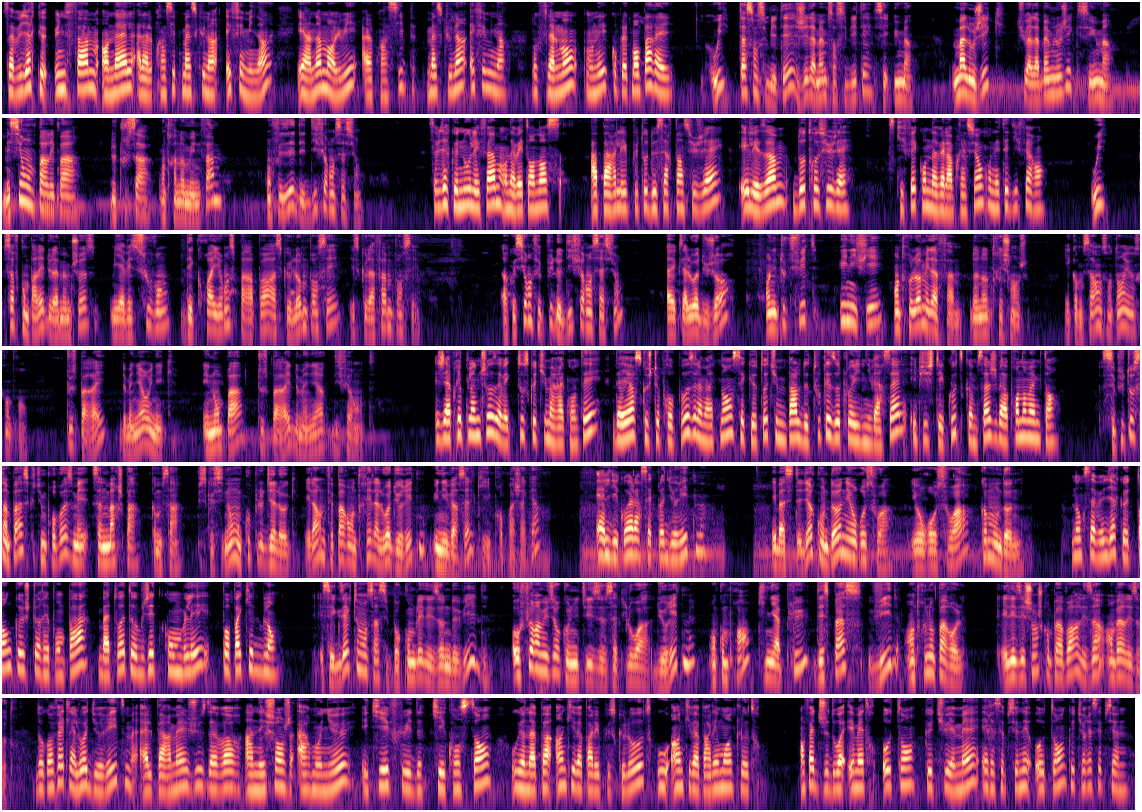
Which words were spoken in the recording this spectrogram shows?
Ça veut dire qu'une femme en elle, elle a le principe masculin et féminin, et un homme en lui a le principe masculin et féminin. Donc finalement, on est complètement pareil. Oui, ta sensibilité, j'ai la même sensibilité, c'est humain. Ma logique, tu as la même logique, c'est humain. Mais si on ne parlait pas de tout ça entre un homme et une femme, on faisait des différenciations. Ça veut dire que nous, les femmes, on avait tendance à parler plutôt de certains sujets, et les hommes d'autres sujets. Ce qui fait qu'on avait l'impression qu'on était différents. Oui, sauf qu'on parlait de la même chose, mais il y avait souvent des croyances par rapport à ce que l'homme pensait et ce que la femme pensait. Alors que si on fait plus de différenciation, avec la loi du genre, on est tout de suite unifié entre l'homme et la femme dans notre échange. Et comme ça, on s'entend et on se comprend. Tous pareils, de manière unique. Et non pas tous pareils de manière différente. J'ai appris plein de choses avec tout ce que tu m'as raconté. D'ailleurs, ce que je te propose là maintenant, c'est que toi, tu me parles de toutes les autres lois universelles, et puis je t'écoute, comme ça, je vais apprendre en même temps. C'est plutôt sympa ce que tu me proposes, mais ça ne marche pas comme ça, puisque sinon on coupe le dialogue. Et là, on ne fait pas rentrer la loi du rythme universel qui est propre à chacun. Et elle dit quoi alors, cette loi du rythme? Et bah, c'est-à-dire qu'on donne et on reçoit. Et on reçoit comme on donne. Donc ça veut dire que tant que je te réponds pas, bah toi, t'es obligé de combler pour pas qu'il y ait de blanc. Et c'est exactement ça, c'est pour combler les zones de vide. Au fur et à mesure qu'on utilise cette loi du rythme, on comprend qu'il n'y a plus d'espace vide entre nos paroles et les échanges qu'on peut avoir les uns envers les autres. Donc en fait, la loi du rythme, elle permet juste d'avoir un échange harmonieux et qui est fluide, qui est constant, où il n'y en a pas un qui va parler plus que l'autre ou un qui va parler moins que l'autre. En fait, je dois émettre autant que tu émets et réceptionner autant que tu réceptionnes.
